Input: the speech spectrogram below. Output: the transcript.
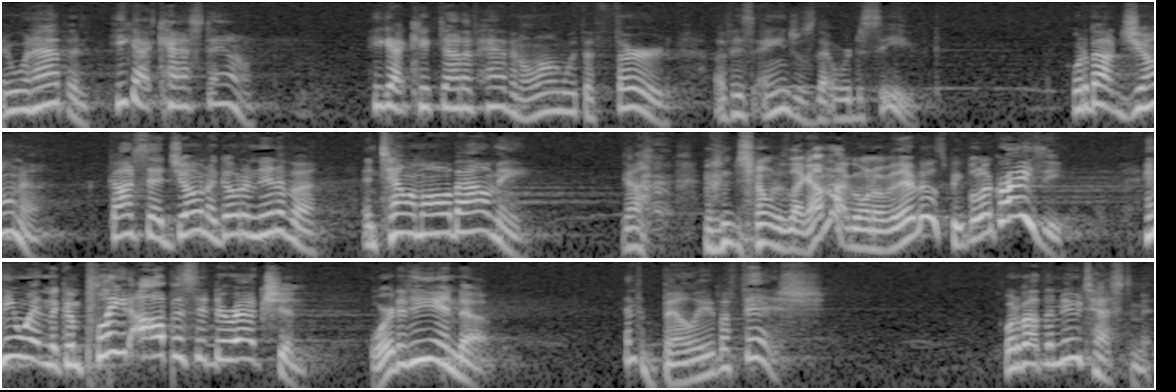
And what happened? He got cast down. He got kicked out of heaven along with a third of his angels that were deceived. What about Jonah? God said, Jonah, go to Nineveh and tell them all about me. God, Jonah's like, I'm not going over there. Those people are crazy. And he went in the complete opposite direction. Where did he end up? In the belly of a fish. What about the New Testament?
